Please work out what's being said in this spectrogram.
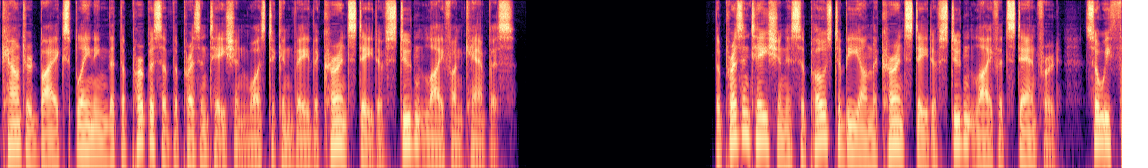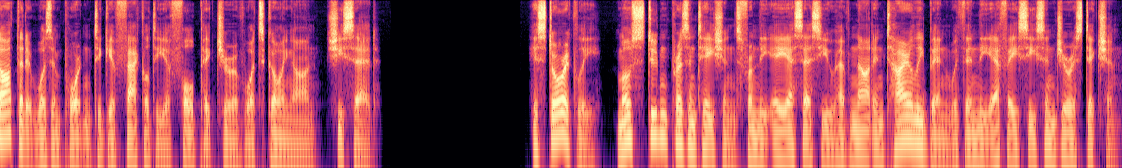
countered by explaining that the purpose of the presentation was to convey the current state of student life on campus. The presentation is supposed to be on the current state of student life at Stanford, so we thought that it was important to give faculty a full picture of what's going on, she said. Historically, most student presentations from the ASSU have not entirely been within the FACSEN jurisdiction.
